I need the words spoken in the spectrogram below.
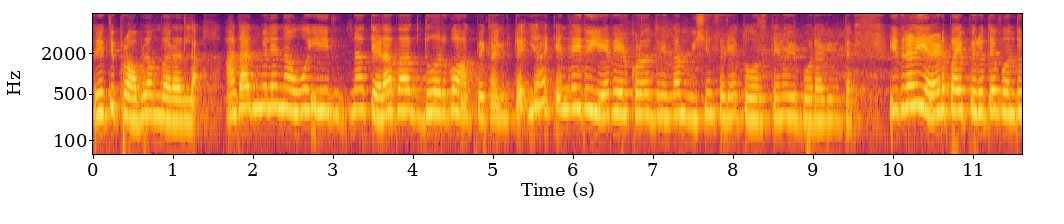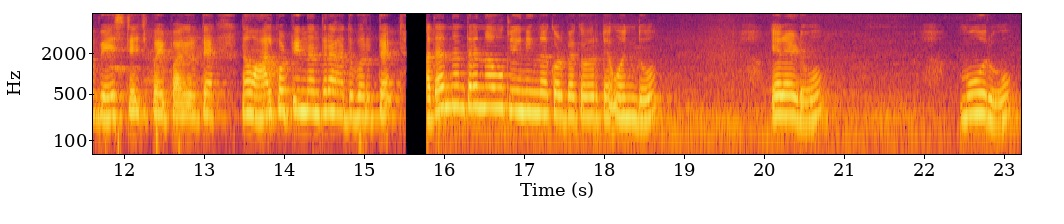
ರೀತಿ ಪ್ರಾಬ್ಲಮ್ ಬರೋಲ್ಲ. ಅದಾದಮೇಲೆ ನಾವು ಇದನ್ನ ಕೆಳಭಾಗದವರೆಗೂ ಹಾಕ್ಬೇಕಾಗಿರುತ್ತೆ. ಯಾಕೆಂದರೆ ಇದು ಏರ್ ಹೇಳ್ಕೊಳ್ಳೋದ್ರಿಂದ ಮಿಷಿನ್ ಸರಿಯಾಗಿ ತೋರಿಸ್ತೇನೂ ಇರ್ಬೋದಾಗಿರುತ್ತೆ. ಇದರಲ್ಲಿ ಎರಡು ಪೈಪ್ ಇರುತ್ತೆ, ಒಂದು ವೇಸ್ಟೇಜ್ ಪೈಪ್ ಆಗಿರುತ್ತೆ. ನಾವು ಹಾಲು ಕೊಟ್ಟಿದ ನಂತರ ಅದು ಬರುತ್ತೆ. ಅದಾದ ನಂತರ ನಾವು ಕ್ಲೀನಿಂಗ್ನ ಕೊಡಬೇಕಾಗಿರುತ್ತೆ. ಒಂದು, ಎರಡು, ಮೂರು,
